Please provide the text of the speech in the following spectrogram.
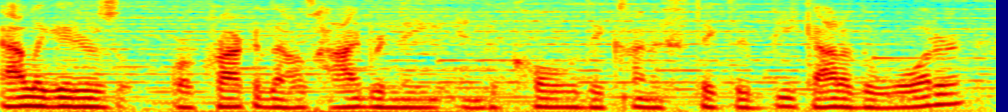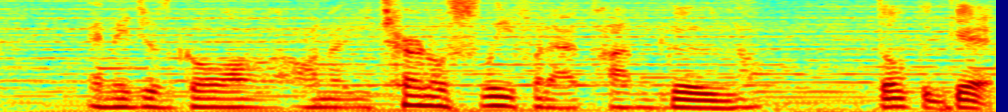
alligators or crocodiles hibernate in the cold. They kind of stick their beak out of the water and they just go on, on an eternal sleep for that time. Because don't forget,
